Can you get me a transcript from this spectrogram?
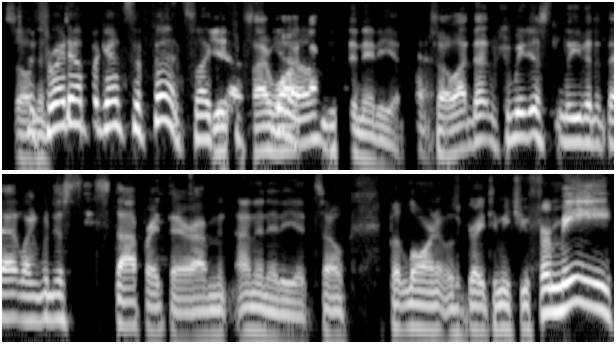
So it's then- right up against the fence. Like, yes, I walk. know, I'm just an idiot. So I, that, can we just leave it at that? Like, we'll just stop right there. I'm I'm an idiot. So, but Lauren, it was great to meet you. For me,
